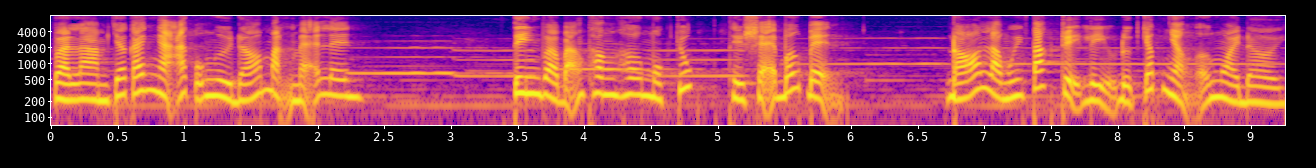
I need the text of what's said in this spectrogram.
và làm cho cái ngã của người đó mạnh mẽ lên. Tin vào bản thân hơn một chút thì sẽ bớt bệnh. Đó là nguyên tắc trị liệu được chấp nhận ở ngoài đời.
